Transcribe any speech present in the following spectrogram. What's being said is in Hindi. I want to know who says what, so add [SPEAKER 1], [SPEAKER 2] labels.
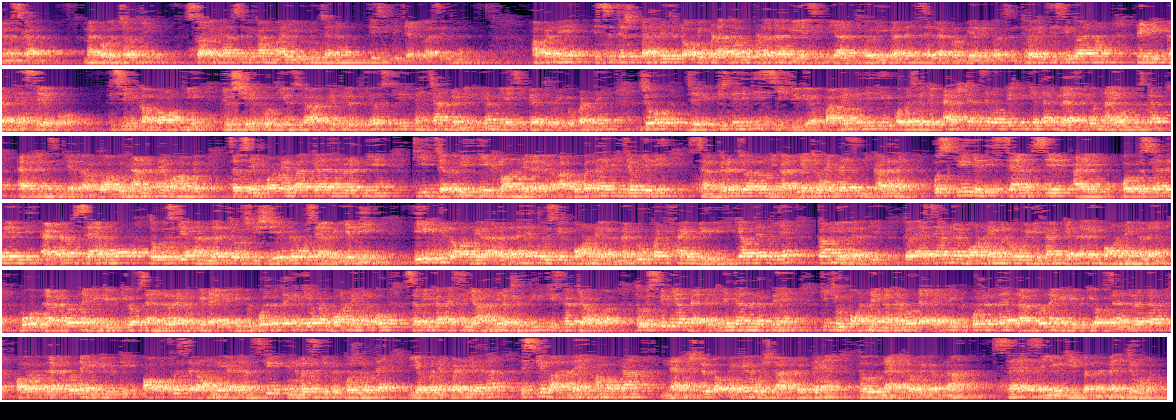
[SPEAKER 1] नमस्कार, मैं पवन चौधरी। स्वागत है आप सभी का हमारे YouTube channel KCP Z classes में। अपन ने इससे जस्ट पहले जो टॉपिक पढ़ा था, वो पढ़ा था VSEPR theory valence electron pair repulsion theory जिसके द्वारा हम प्रिडिक्ट करते हैं सेल को किसी भी कंपाउंड की जो शेप होती है उसका आकृति होती है उसकी पहचान करने के लिए हम बीएससीपीआर थ्योरी को पढ़ते हैं जो, किसने दी थी? सीजी के पावेल ने दी थी और उसका जो एक्सटेंशन है किसने किया था? ग्लासपियम नायोन ने उसका एक्सटेंशन किया था। तो आपको ध्यान रखना है वहाँ पे सबसे इम्पोर्टेंट बात क्या ध्यान में रखनी है कि जब भी एक लॉन में रहेगा आपको पता है कि जब यदि संकरण जो आपने निकाल दिया जो हाइब्रिडाइजेशन निकाला है उसके यदि सेम शेप आए और उसके अंदर यदि एटम सेम हो तो उसके अंदर जो उसकी शेप है वो सेम है। यदि एक भी लॉन्ग पेयर आ जाता है तो उसके बॉन्ड एंगल में 2.5 डिग्री की क्या हो जाती है? कमी हो जाती है। तो ऐसे हमने बॉन्ड एंगल को भी डिफाइन किया था कि बॉन्ड एंगल है। वो इलेक्ट्रोनेगेटिविटी ऑफ़ सेंट्रल एटम के डायरेक्टली प्रपोज होता है क्योंकि अपन बॉन्ड एंगल को सभी का ऐसे याद नहीं रख सकते कि किसका क्या होगा। तो इसके लिए हम डायरेक्ट ये ध्यान में रखते हैं कि जो बॉन्ड एंगल है वो डायरेक्टली प्रपोज रहता है इलेक्ट्रोनेगेटिविटी ऑफ़ सेंट्रल एटम और इलेक्ट्रोनेगेटिविटी ऑफ़ सराउंडिंग एटम्स के इनवर्सली प्रपोज होता है। ये अपन ने पढ़ लिया था। इसके बाद में हम अपना नेक्स्ट जो टॉपिक है, वो स्टार्ट करते हैं। तो नेक्स्ट टॉपिक अपना सहसंयोजी बंध में ध्रुव।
